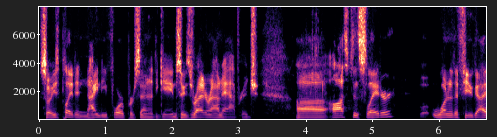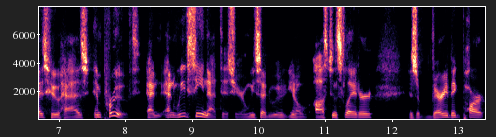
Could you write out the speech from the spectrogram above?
So he's played in 94% of the game. So he's right around average. Uh, Austin Slater, one of the few guys who has improved. And, and we've seen that this year. And we said, you know, Austin Slater is a very big part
